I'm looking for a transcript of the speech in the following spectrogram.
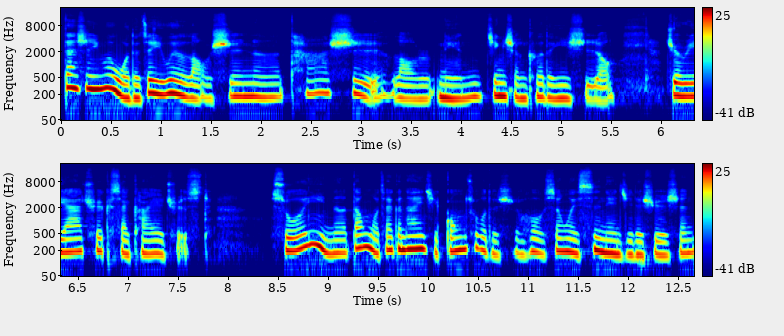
但是因为我的这一位老师呢，他是老年精神科的医师哦，geriatric psychiatrist。所以呢，当我在跟他一起工作的时候，身为四年级的学生，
